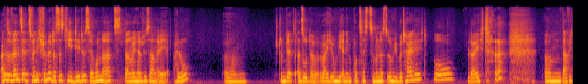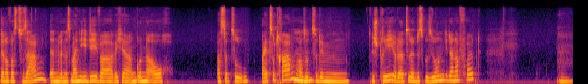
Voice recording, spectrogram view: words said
Also wenn es jetzt, wenn ich finde, das ist die Idee des Jahrhunderts, dann würde ich natürlich sagen, ey, hallo? Ähm, stimmt jetzt, also da war ich irgendwie an dem Prozess zumindest irgendwie beteiligt. So, vielleicht ähm, darf ich da noch was zu sagen. Denn wenn es meine Idee war, habe ich ja im Grunde auch was dazu beizutragen, mhm. also zu dem Gespräch oder zu der Diskussion, die danach folgt. Mhm.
